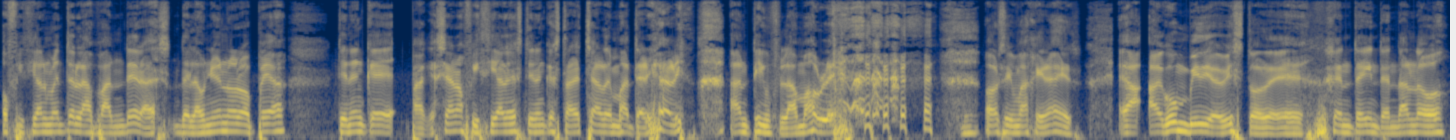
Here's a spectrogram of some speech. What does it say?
oficialmente las banderas de la Unión Europea tienen que, para que sean oficiales, tienen que estar hechas de material antiinflamable. ¿Os imagináis? Eh, algún vídeo he visto de gente intentando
